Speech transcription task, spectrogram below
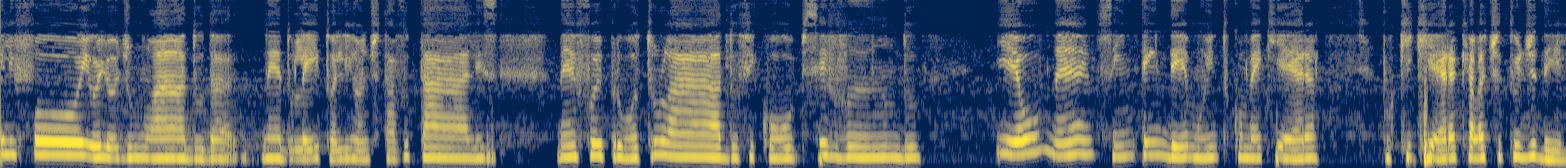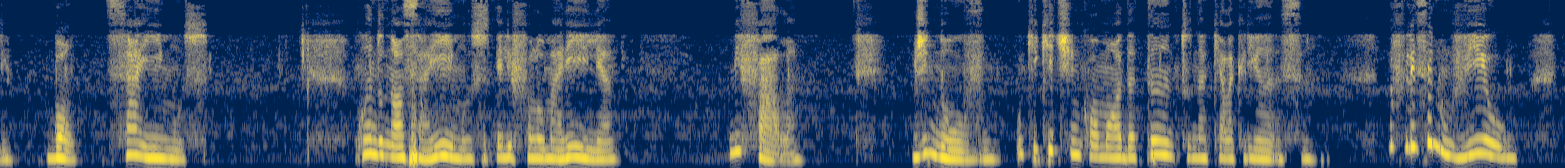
Ele foi, olhou de um lado da, né, do leito ali onde estava o Thales, né, foi para o outro lado, ficou observando. E eu, né, sem entender muito como é que era, por que que era aquela atitude dele. Bom, saímos. Quando nós saímos, ele falou: Marília, me fala, de novo, o que que te incomoda tanto naquela criança? Eu falei: você não viu?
